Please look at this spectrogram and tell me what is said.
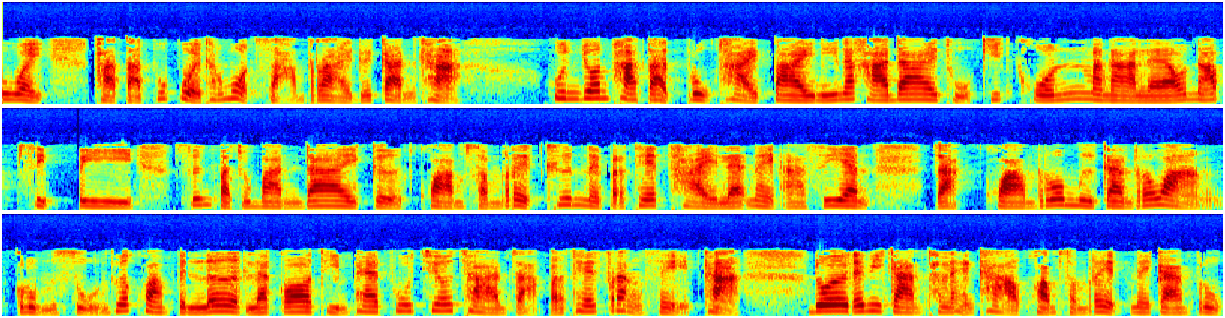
ด้วย ผ่าตัดผู้ป่วยทั้งหมด 3 รายด้วยกันค่ะหุ่นยนต์ผ่าตัดปลูกถ่ายไตนี้นะคะ ได้ถูกคิดค้นมานานแล้วนับ 10 ปี ซึ่งปัจจุบันได้เกิดความสำเร็จขึ้นในประเทศไทยและในอาเซียน จาก ความร่วมมือกันระหว่างกลุ่มศูนย์เพื่อความเป็นเลิศ และก็ทีมแพทย์ผู้เชี่ยวชาญจากประเทศฝรั่งเศสค่ะ โดยได้มีการถแถลงข่าวความสำเร็จในการปลูก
